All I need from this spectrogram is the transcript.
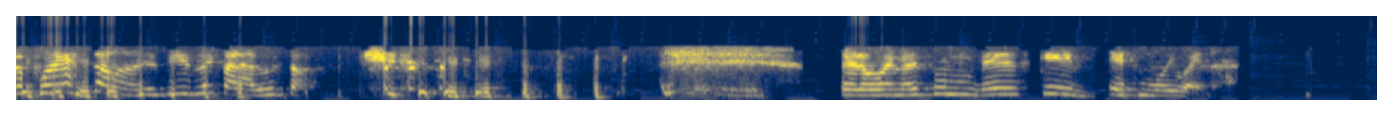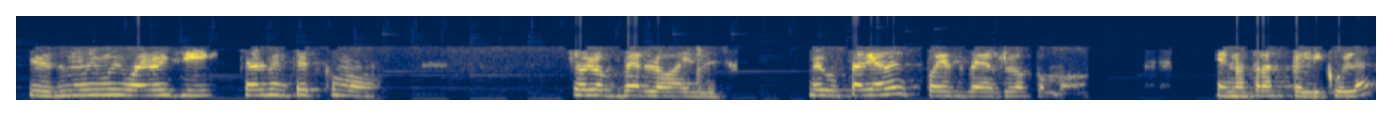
supuesto, es Disney para adultos. Pero bueno, es un es que es muy bueno. Es muy muy bueno y sí, realmente es como solo verlo en eso. Me gustaría después verlo como en otras películas.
